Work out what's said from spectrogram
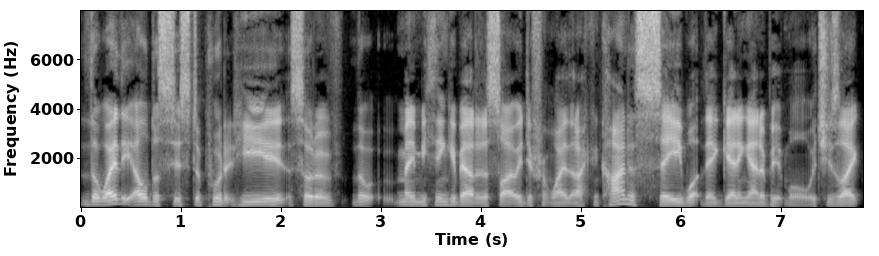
the way the elder sister put it here sort of the, made me think about it a slightly different way that I can kind of see what they're getting at a bit more, which is like,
